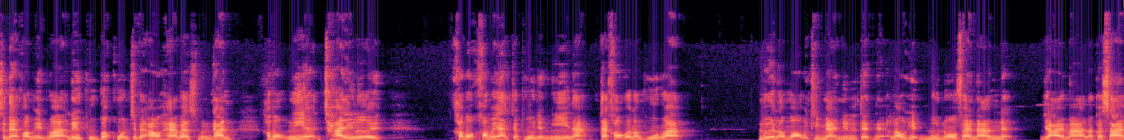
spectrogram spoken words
แสดงความเห็นว่าลิเวอร์พูลก็ควรจะไปเอาแฮร์แบสเหมือนกัน เขาบอกเนี่ยใช่เลย เขาบอกเขาไม่อยากจะพูดอย่างนี้นะ แต่เขาก็ต้องพูดว่า เมื่อเรามองไปที่แมนยูไนเต็ดเนี่ยเราเห็นบูโน่แฟร์นันเนี่ยย้ายมาแล้วก็สร้าง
